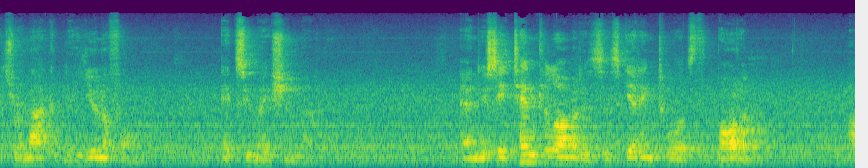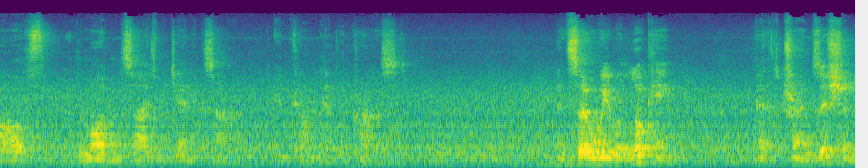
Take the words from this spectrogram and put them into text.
it's remarkably uniform exhumation level. And you see 10 kilometres is getting towards the bottom of the modern seismogenic zone in continental crust. And so we were looking at the transition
